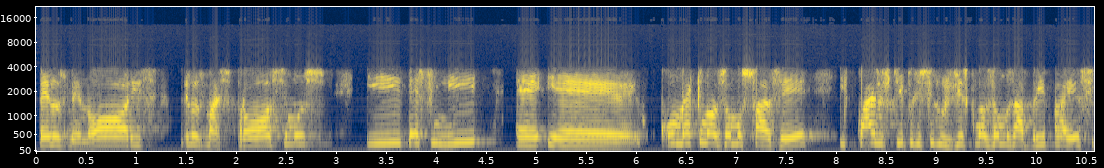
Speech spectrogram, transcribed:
pelos menores, pelos mais próximos, e definir é, é, como é que nós vamos fazer e quais os tipos de cirurgias que nós vamos abrir para esse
